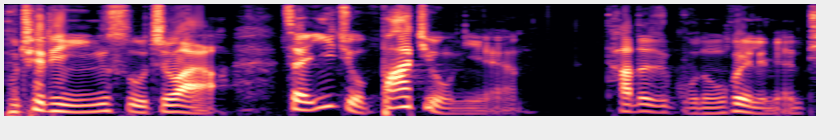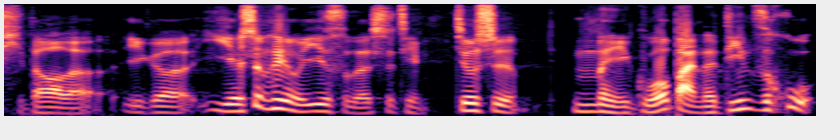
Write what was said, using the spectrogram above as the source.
不确定因素之外啊，在一九八九年，他的股东会里面提到了一个也是很有意思的事情，就是美国版的钉子户。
